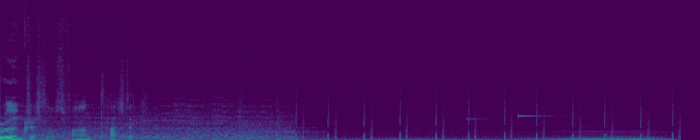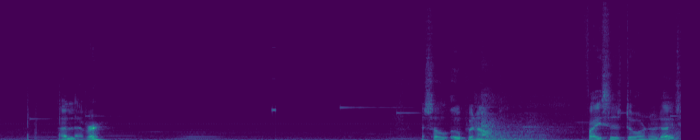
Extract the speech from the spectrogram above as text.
Sacrulan crystals, fantastic. A lever. This will open up Vyse's door, no doubt.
